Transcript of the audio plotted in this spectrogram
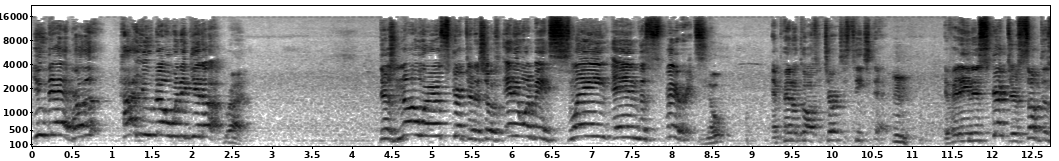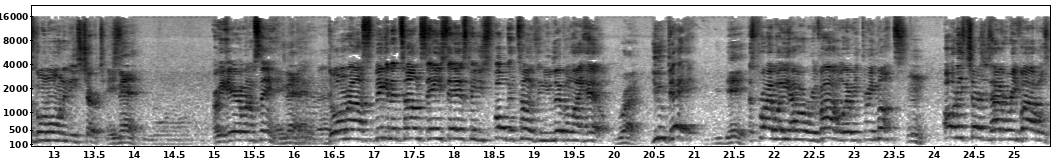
You dead, brother. How do you know when to get up? Right. There's nowhere in scripture that shows anyone being slain in the spirits. Nope. And Pentecostal churches teach that. Mm. If it ain't in scripture, something's going on in these churches. Amen. Are you hearing what I'm saying? Amen. Going around speaking in tongues, saying you say this because you spoke in tongues and you living like hell. Right. You dead. You did. That's probably why you have a revival every three months. Mm. All these churches having revivals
